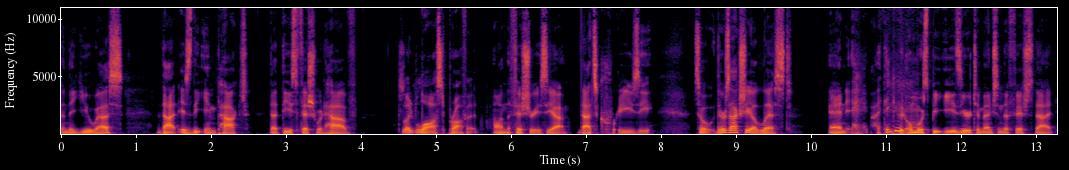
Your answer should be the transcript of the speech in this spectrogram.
in the US. That is the impact that these fish would have It's like lost profit. on the fisheries. Yeah, that's crazy. So there's actually a list. And I think it would almost be easier to mention the fish that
